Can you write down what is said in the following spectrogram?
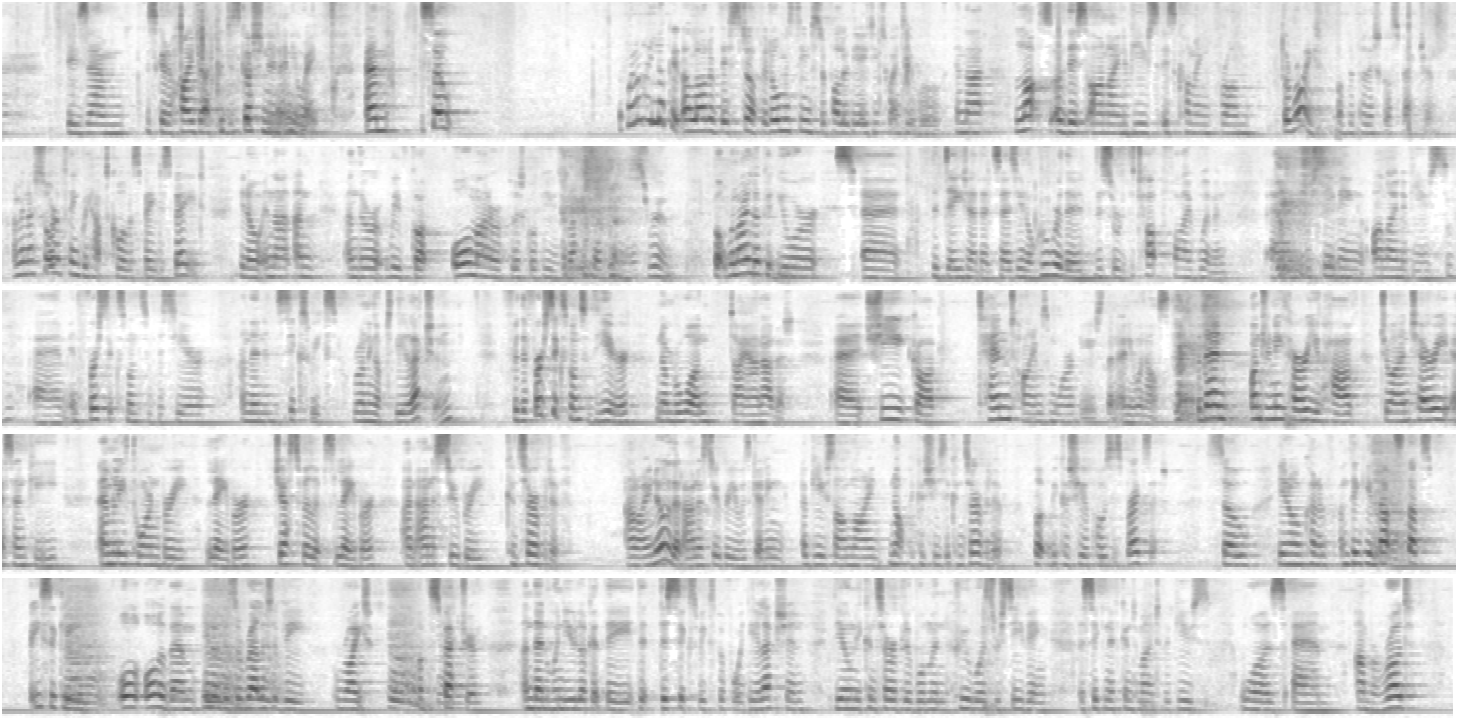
is um, is going to hijack the discussion in any way. Um, so when I look at a lot of this stuff, it almost seems to follow the 80-20 rule in that lots of this online abuse is coming from the right of the political spectrum. I mean, I sort of think we have to call a spade a spade, you know, in that, and and there are, we've got all manner of political views represented in this room. But when I look at your uh, the data that says, you know, who were the, the sort of the top five women um, receiving online abuse um, in the first six months of this year, and then in the six weeks running up to the election, for the first six months of the year, number one, Diane Abbott. Uh, she got 10 times more abuse than anyone else. But then underneath her, you have Joanna Cherry, SNP, Emily Thornberry, Labour, Jess Phillips, Labour, and Anna Soubry, Conservative. And I know that Anna Soubry was getting abuse online not because she's a Conservative, but because she opposes Brexit. So, you know, I'm kind of I'm thinking that's that's basically all, all of them, you know, there's a relatively right of the spectrum. And then when you look at the, the, the, six weeks before the election, the only Conservative woman who was receiving a significant amount of abuse was um, Amber Rudd,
